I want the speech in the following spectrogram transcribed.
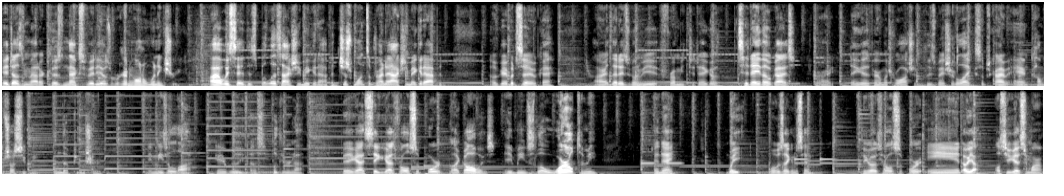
It doesn't matter because next videos we're gonna go on a winning streak. I always say this, but let's actually make it happen. Just once, I'm trying to actually make it happen. Okay, but say okay. All right, that is going to be it from me today. Go today though, guys. All right, thank you guys very much for watching. Please make sure to like, subscribe, and comment me in the future. It means a lot. It really does, believe it or not. But hey, guys, thank you guys for all the support. Like always, it means the world to me. And hey, wait, what was I gonna say? Thank you guys for all the support. And oh yeah, I'll see you guys tomorrow.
